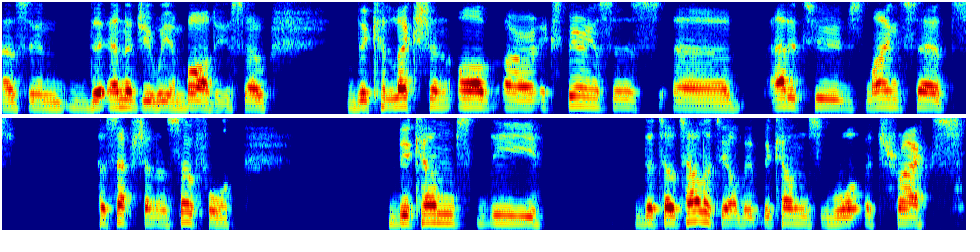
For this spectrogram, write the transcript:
as in the energy we embody. So, the collection of our experiences, uh, attitudes, mindsets, perception, and so forth becomes the the totality of it becomes what attracts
